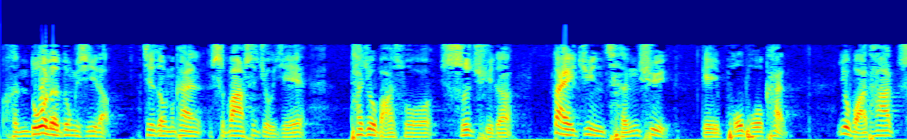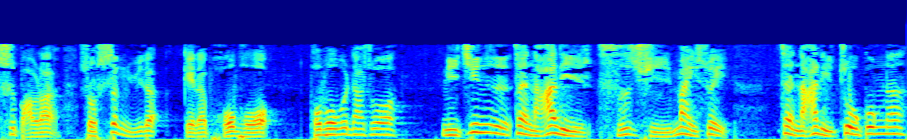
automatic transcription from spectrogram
很多的东西了。接着我们看十八、十九节，他就把所拾取的带进城去给婆婆看。又把他吃饱了所剩余的给了婆婆。婆婆问他说：“你今日在哪里拾取麦穗，在哪里做工呢？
